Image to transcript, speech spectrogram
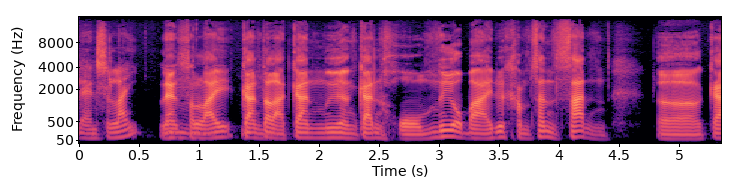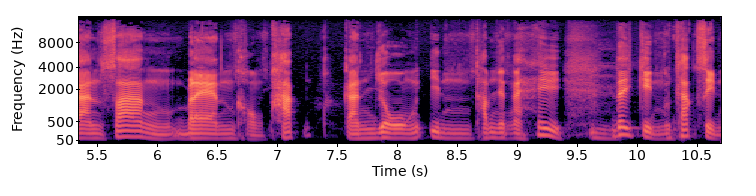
แลนสไลด์แลนด์สไลด์การตลาดการเมืองการโหมนโยบายด้วยคำสั้นๆเอ่อการสร้างแบรนด์ของพรรคการโยงอินทำยังไงให้อืมได้กลิ่นคุณทักษิณ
